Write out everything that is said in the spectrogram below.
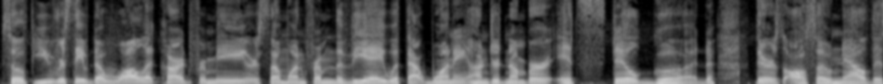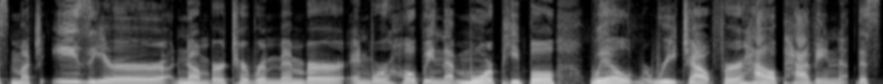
So if you received a wallet card from me or someone from the VA with that 1 800 number, it's still good. There's also now this much easier number to remember, and we're hoping that more people will reach out for help having this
